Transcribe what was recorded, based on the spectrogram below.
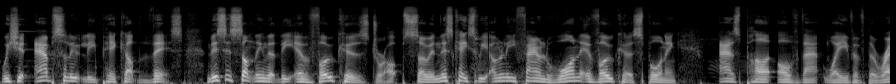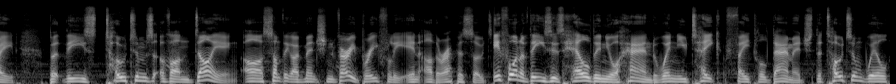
we should absolutely pick up this. This is something that the evokers drop. So in this case, we only found one evoker spawning as part of that wave of the raid. But these totems of undying are something I've mentioned very briefly in other episodes. If one of these is held in your hand when you take fatal damage, the totem will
